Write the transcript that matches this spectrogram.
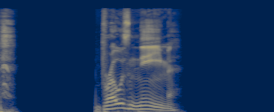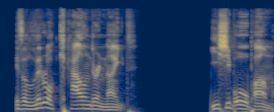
Bro's name is a literal calendar night. 25 밤.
